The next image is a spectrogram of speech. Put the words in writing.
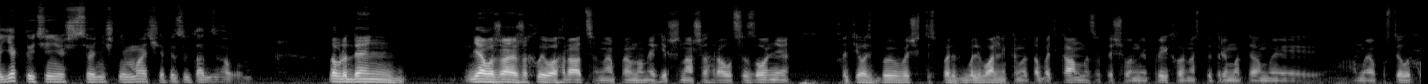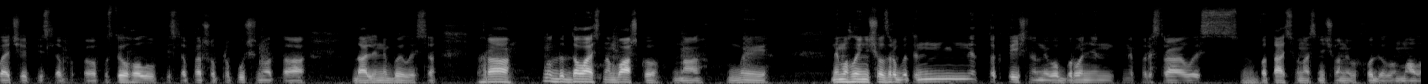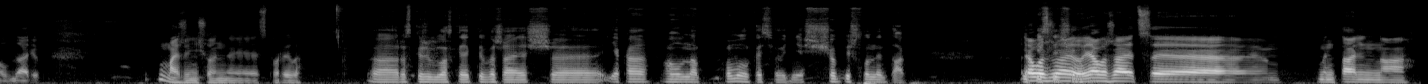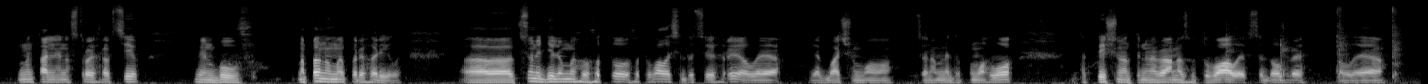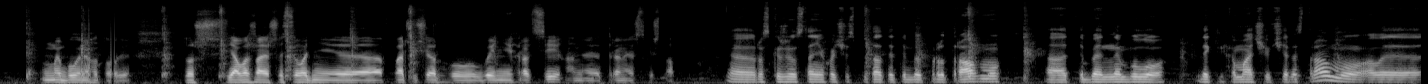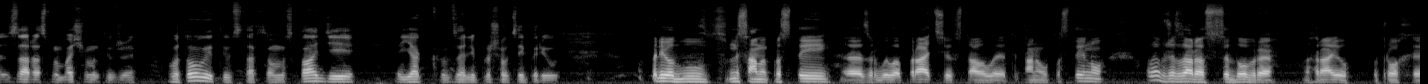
Як ти оцінюєш сьогоднішній матч і результат загалом? Добрий день. Я вважаю, жахлива гра. Це, напевно, найгірша наша гра у сезоні. Хотілося б вибачитись перед вболівальниками та батьками за те, що вони приїхали нас підтримати, а ми, а ми опустили плечі після опустили голову після першого пропущеного та далі не билися. Гра ну, далась нам важко. Ми не могли нічого зробити ні тактично, ні в обороні не перестраювались. В атаці у нас нічого не виходило, мало вдарів. Майже нічого не створили. Е, Розкажи, будь ласка, як ти вважаєш, е, яка головна помилка сьогодні? Що пішло не так? І Я вважаю, чого? я вважаю, це ментальна, ментальний настрой гравців. Він був, напевно, ми перегоріли. Е, Всю неділю ми готувалися до цієї гри, але як бачимо, це нам не допомогло. Тактично тренера нас готували, все добре, але ми були не готові. Тож я вважаю, що сьогодні е, в першу чергу винні гравці, а не тренерський штаб. Е, Розкажи останнє, хочу спитати тебе про травму. Е, Тебе не було декілька матчів через травму, але зараз ми бачимо, ти вже готовий, ти в стартовому складі. Як взагалі пройшов цей період? Період був не саме простий. Зробили операцію, вставили титанову пластину, але вже зараз все добре. Граю потрохи.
